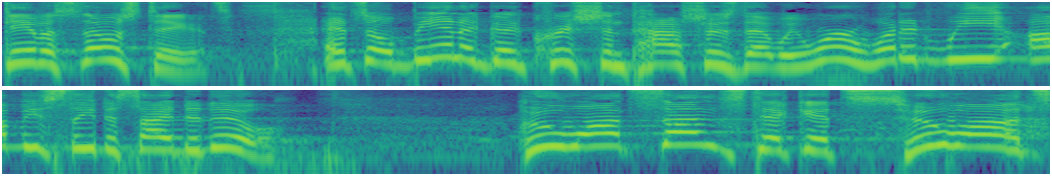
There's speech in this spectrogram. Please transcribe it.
gave us those tickets. And so being a good Christian pastors that we were, what did we obviously decide to do? Who wants Suns tickets? Who wants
